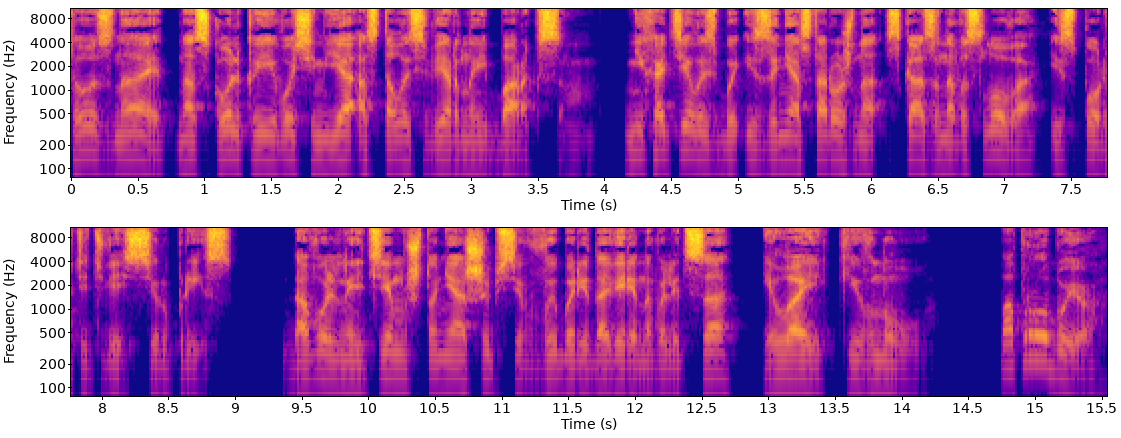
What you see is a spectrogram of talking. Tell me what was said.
Кто знает, насколько его семья осталась верной Барксам. Не хотелось бы из-за неосторожно сказанного слова испортить весь сюрприз». Довольный тем, что не ошибся в выборе доверенного лица, Илай кивнул. «Попробую».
